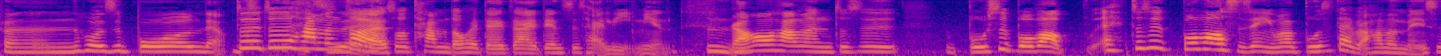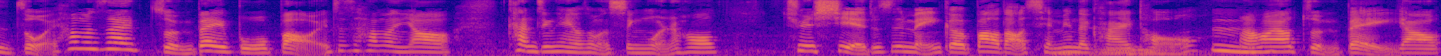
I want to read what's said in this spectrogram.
可能或者是播两，对，就是他们照来说，他们都会待在电视台里面，嗯，然后他们就是。不是播报，哎，就是播报时间以外，不是代表他们没事做，哎，他们是在准备播报，哎，就是他们要看今天有什么新闻，然后去写，就是每一个报道前面的开头，嗯，然后要准备，要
